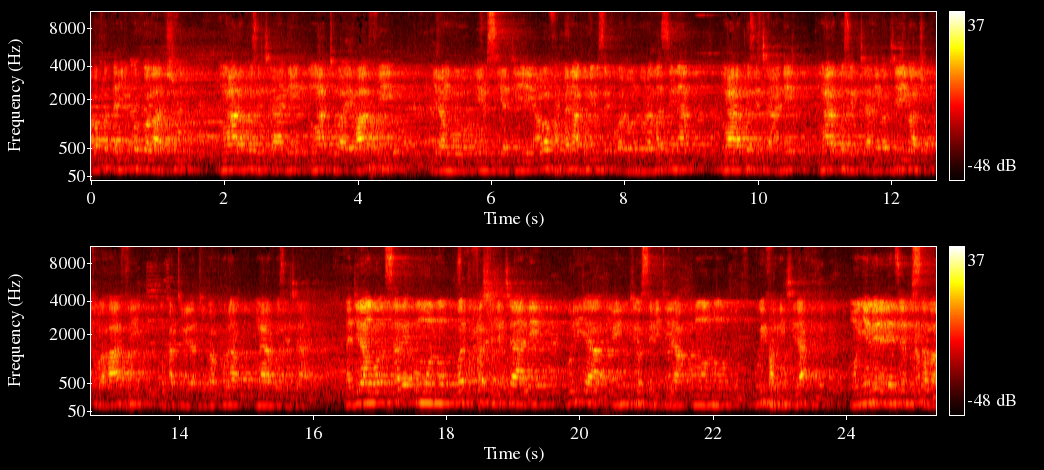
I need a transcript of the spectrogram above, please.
abafatanyabikorwa bacu mwarakoze cyane mwatubaye hafi kugira ngo MC yagiye abavuga ntabwo nibuze kubarondora amazina mwarakoze cyane mwarakoze cyane ababyeyi bacu kutuba hafi mukaturera tugakura mwarakoze cyane nagira ngo nsabe umuntu wadufashije cyane buriya ibintu byose bigira umuntu ubivunikira. Munyemerere nze gusaba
